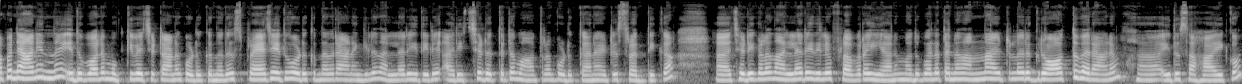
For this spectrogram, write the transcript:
അപ്പോൾ ഞാനിന്ന് ഇതുപോലെ മുക്കി വെച്ചിട്ടാണ് കൊടുക്കുന്നത്. സ്പ്രേ ചെയ്ത് കൊടുക്കുന്നവരാണെങ്കിൽ നല്ല രീതിയിൽ അരിച്ചെടുത്തിട്ട് മാത്രം കൊടുക്കാനായിട്ട് ശ്രദ്ധിക്കുക. ചെടികൾ നല്ല രീതിയിൽ ഫ്ലവർ ചെയ്യാനും അതുപോലെ തന്നെ നന്നായിട്ടുള്ളൊരു ഗ്രോത്ത് വരാനും ഇത് സഹായിക്കും.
